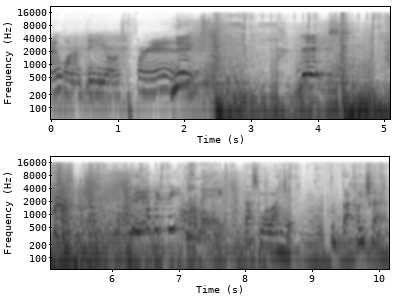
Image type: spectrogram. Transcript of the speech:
I wanna be your friend. Next! Next. Who's got big feet? Mummy. That's more like it. We're back on track.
